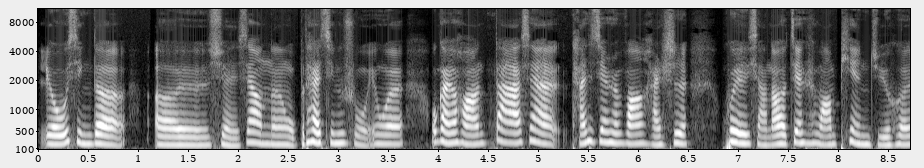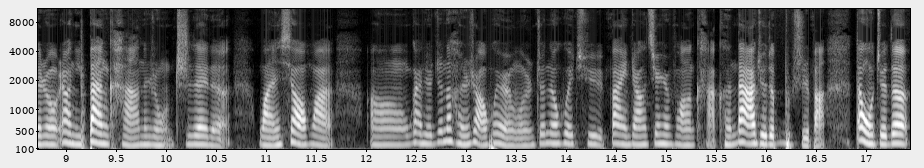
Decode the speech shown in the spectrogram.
流行的呃选项呢？我不太清楚，因为我感觉好像大家现在谈起健身房，还是会想到健身房骗局和那种让你办卡那种之类的玩笑话。嗯，我感觉真的很少会有人真的会去办一张健身房的卡，可能大家觉得不值吧？但我觉得。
